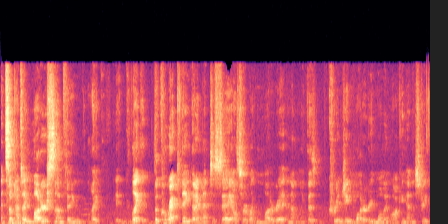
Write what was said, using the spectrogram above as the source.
and sometimes I mutter something like like the correct thing that I meant to say. I'll sort of like mutter it, and I'm like this cringing muttering woman walking down the street.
